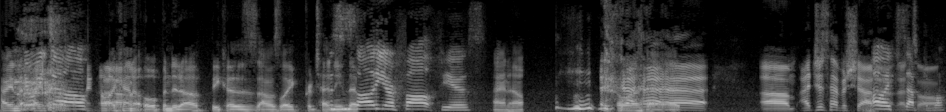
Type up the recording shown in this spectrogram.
I, know, Here we I, go. I, know I kind of opened it up because I was like This pretending is that It's all your fault, Fuse. I know. Go ahead. um, I just have a shout Oh, out. That's all. acceptable.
